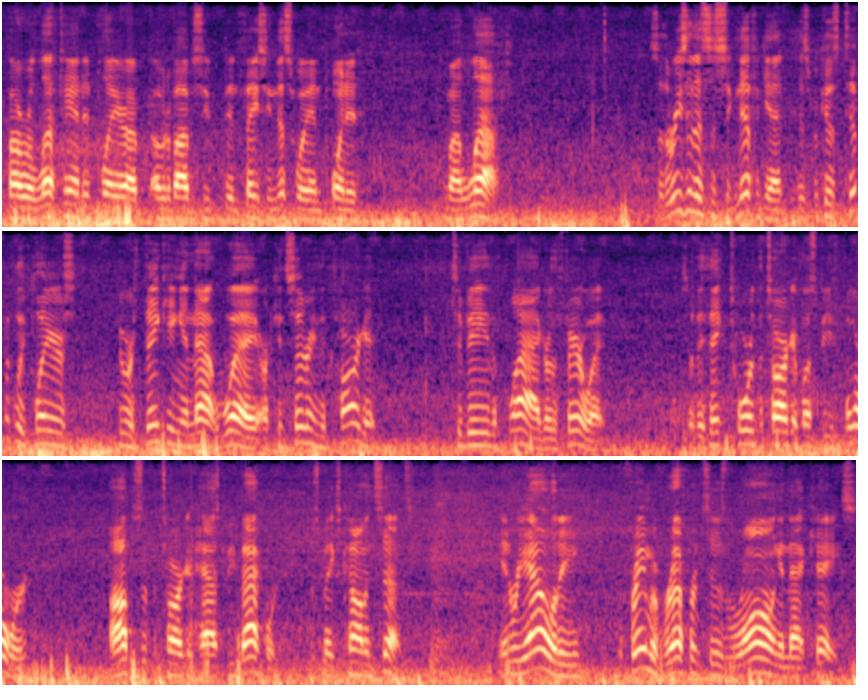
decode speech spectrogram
If I were a left-handed player, I, I would have obviously been facing this way and pointed to my left. So the reason this is significant is because typically players who are thinking in that way are considering the target to be the flag or the fairway. So they think toward the target must be forward, opposite the target has to be backward. Just makes common sense. In reality, the frame of reference is wrong in that case.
